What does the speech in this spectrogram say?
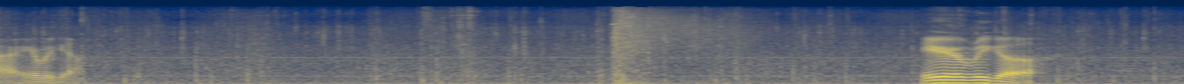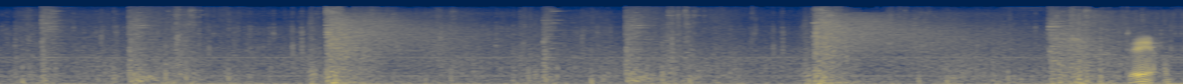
Alright, here we go. Here we go. Damn.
